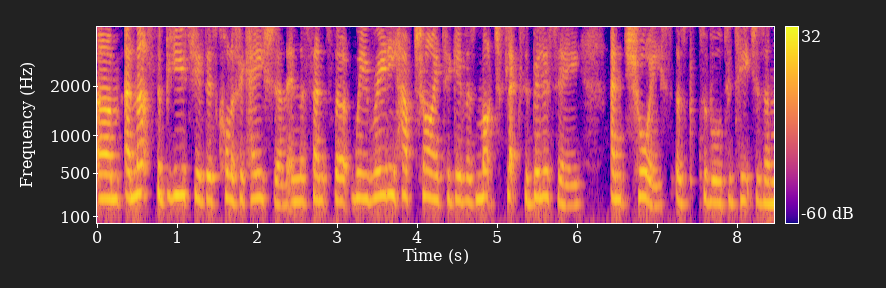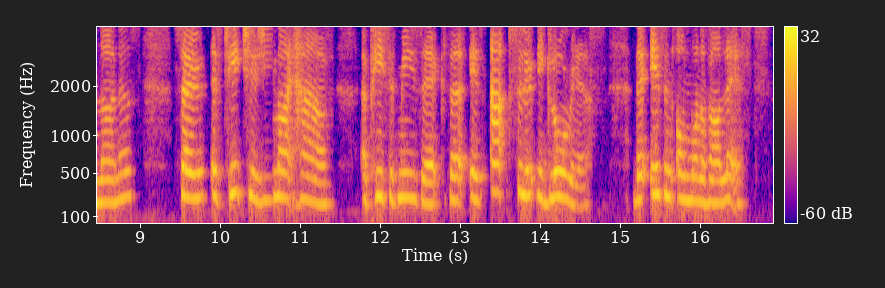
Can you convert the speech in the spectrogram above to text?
Um, and that's the beauty of this qualification in the sense that we really have tried to give as much flexibility and choice as possible to teachers and learners. So as teachers, you might have a piece of music that is absolutely glorious that isn't on one of our lists,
